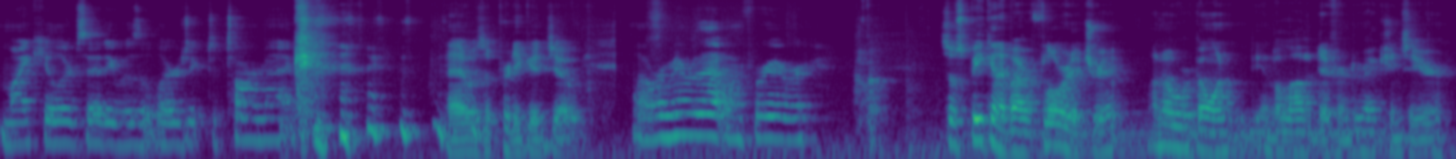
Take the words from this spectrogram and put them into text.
Mike Hillard said he was allergic to tarmac. That was a pretty good joke. I'll remember that one forever. So speaking of our Florida trip, I know we're going in a lot of different directions here,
